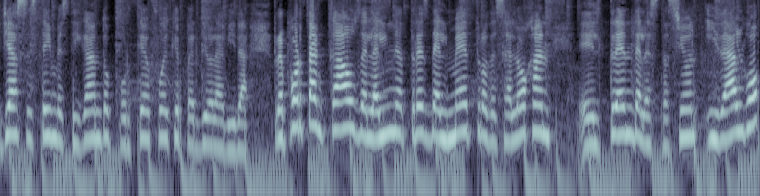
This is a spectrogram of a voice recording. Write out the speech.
ya se está investigando por qué fue que perdió la vida. Reportan caos de la línea 3 del metro, desalojan el tren de la estación Hidalgo.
